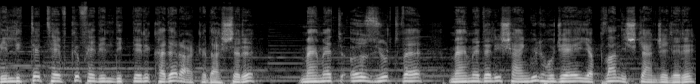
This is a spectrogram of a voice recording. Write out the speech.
birlikte tevkif edildikleri kader arkadaşları Mehmet Özyurt ve Mehmet Ali Şengül Hoca'ya yapılan işkenceleri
